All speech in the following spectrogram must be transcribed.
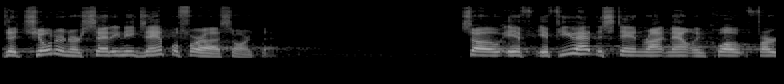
the children are setting the example for us, aren't they? So if, if you had to stand right now and quote 1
